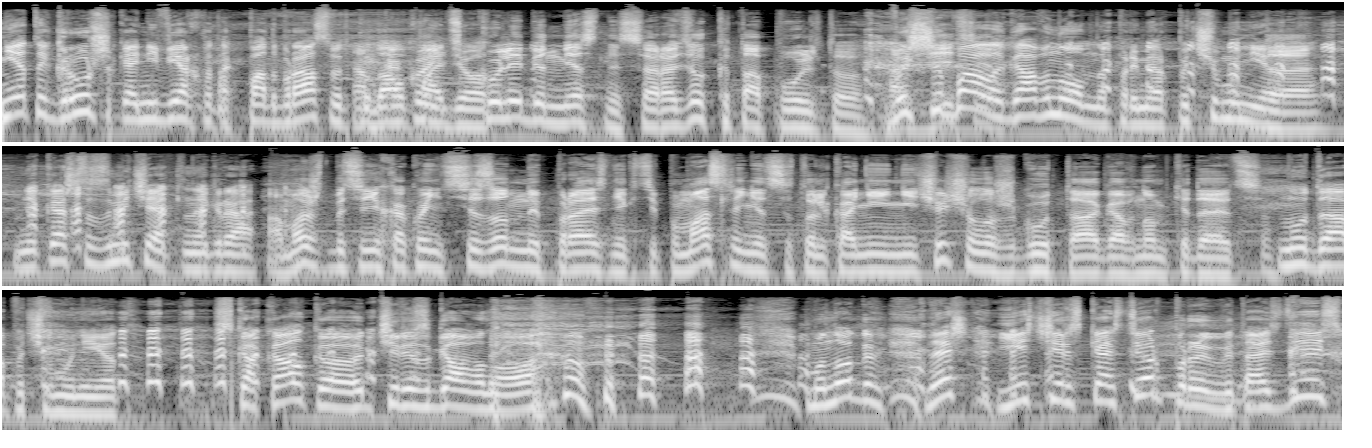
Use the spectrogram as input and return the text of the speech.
нет игрушек, они вверх вот так подбрасывают, Там куда упадет. кулибин местный соорудил катапульту. Вышибала дети- говном, например, почему нет? Да. Мне кажется, замечательная игра. А может быть у них какой-нибудь сезонный праздник, типа масленицы, только они не чучело жгут, а говном кидаются. Ну да, почему нет? Скакалка через говно. Много, знаешь, есть через костер прыгают, а здесь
